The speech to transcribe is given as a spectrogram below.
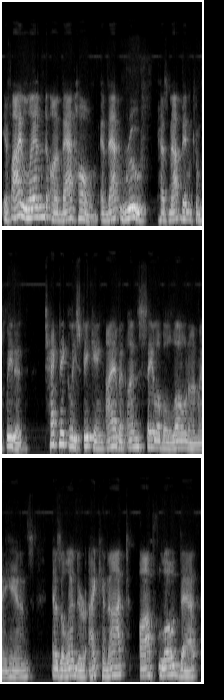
If I lend on that home and that roof has not been completed, technically speaking, I have an unsaleable loan on my hands as a lender. I cannot offload that,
